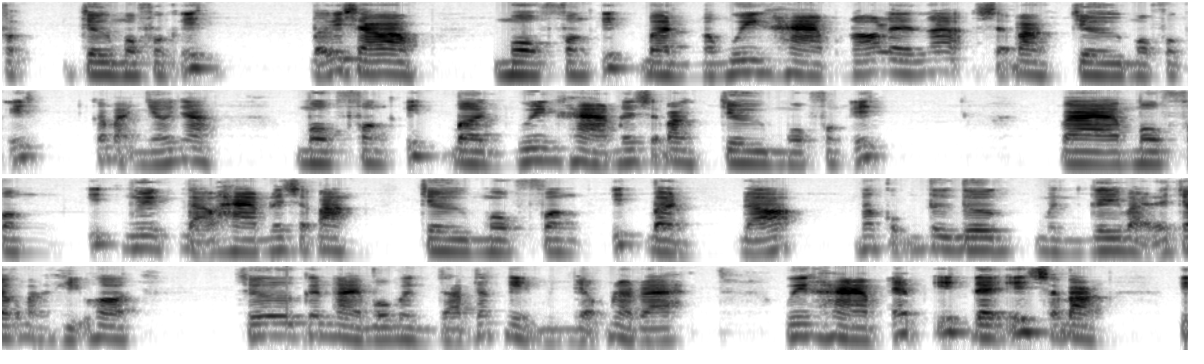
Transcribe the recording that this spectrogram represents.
phần trừ 1 phần x bởi vì sao không? 1 phần x bình mà nguyên hàm của nó lên đó sẽ bằng trừ 1 phần x các bạn nhớ nha 1 phần x bình nguyên hàm lên sẽ bằng trừ 1 phần x và 1 phần x nguyên đạo hàm lên sẽ bằng trừ 1 phần x bình đó nó cũng tương đương. Mình ghi vậy để cho các bạn hiểu thôi. Chứ cái này vô mình làm trắc nghiệm mình giống là ra. Nguyên hàm fx dx sẽ bằng x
